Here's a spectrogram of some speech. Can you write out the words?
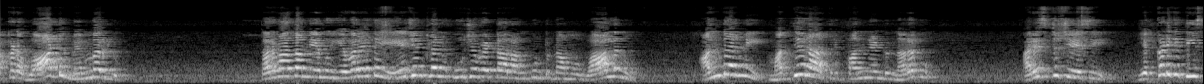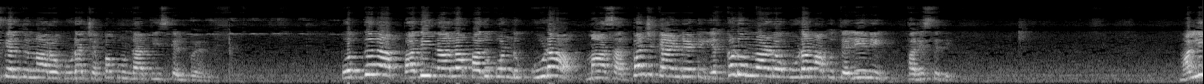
అక్కడ వార్డు మెంబర్లు. తర్వాత మేము ఎవరైతే ఏజెంట్లను కూర్చోబెట్టాలనుకుంటున్నామో వాళ్ళను అందరినీ మధ్యరాత్రి పన్నెండున్నరకు అరెస్ట్ చేసి ఎక్కడికి తీసుకెళ్తున్నారో కూడా చెప్పకుండా తీసుకెళ్ళిపోయారు. పొద్దున పదిన్నర పదకొండు కూడా మా సర్పంచ్ క్యాండిడేట్ ఎక్కడున్నాడో కూడా మాకు తెలియని పరిస్థితి. మళ్ళీ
